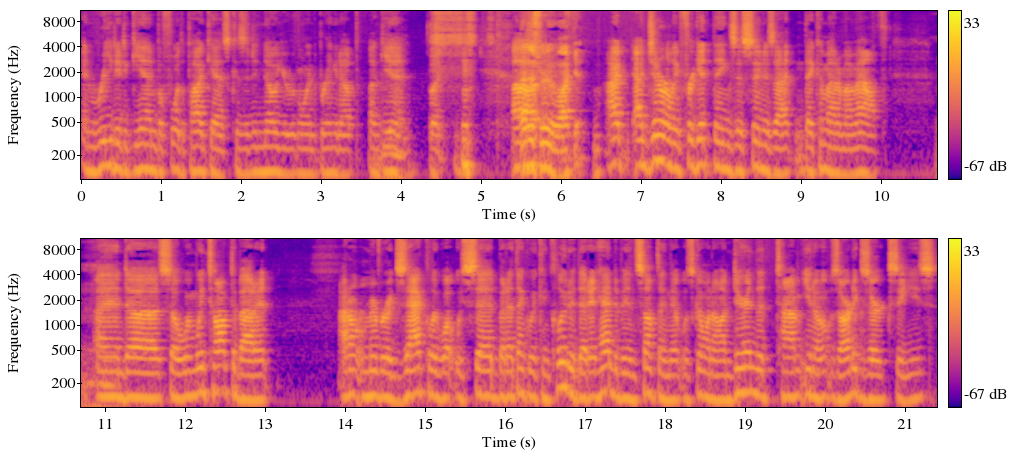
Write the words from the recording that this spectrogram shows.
and read it again before the podcast because I didn't know you were going to bring it up again. Mm-hmm. But uh, I just really like it. I, I generally forget things as soon as I they come out of my mouth. Mm-hmm. And uh, so when we talked about it, I don't remember exactly what we said, but I think we concluded that it had to be in something that was going on during the time, you know, it was Artaxerxes.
